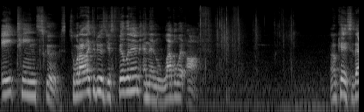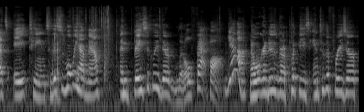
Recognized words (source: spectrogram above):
18 scoops. So what I like to do is just fill it in and then level it off. Okay, so that's 18. So this is what we have now. And basically they're little fat bombs. Yeah. Now what we're gonna do is we're gonna put these into the freezer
